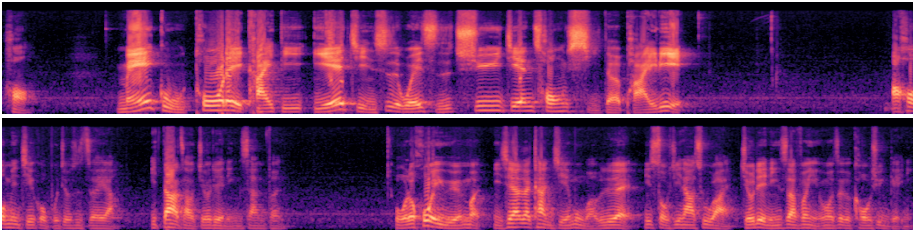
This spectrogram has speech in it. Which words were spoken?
好，美股拖累开低，也仅是维持区间冲洗的排列，啊，后面结果不就是这样？一大早九点零三分，我的会员们，你现在在看节目嘛，对不对？你手机拿出来，九点零三分有没有这个扣讯给你？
